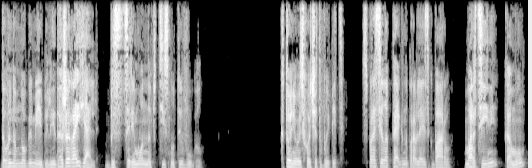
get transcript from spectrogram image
довольно много мебели и даже рояль, бесцеремонно втиснутый в угол. «Кто-нибудь хочет выпить?» — спросила Пег, направляясь к бару. «Мартини? Кому?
